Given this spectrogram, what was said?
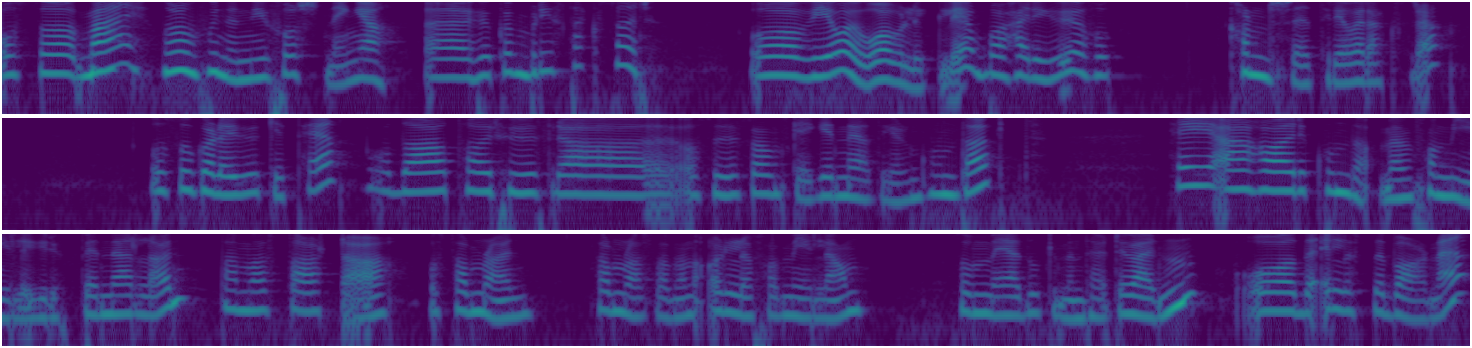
og så Nei, nå har de funnet ny forskning, ja. Eh, hun kan bli seks år. Og vi var jo overlykkelige. Herregud, vi har fått kanskje tre år ekstra. Og så går det ei uke til, og da tar hun fra altså hun svenske genetikeren kontakt. Hei, jeg har kontakt med en familiegruppe i Nederland. De har starta og samla sammen alle familiene som er dokumentert i verden. Og det eldste barnet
